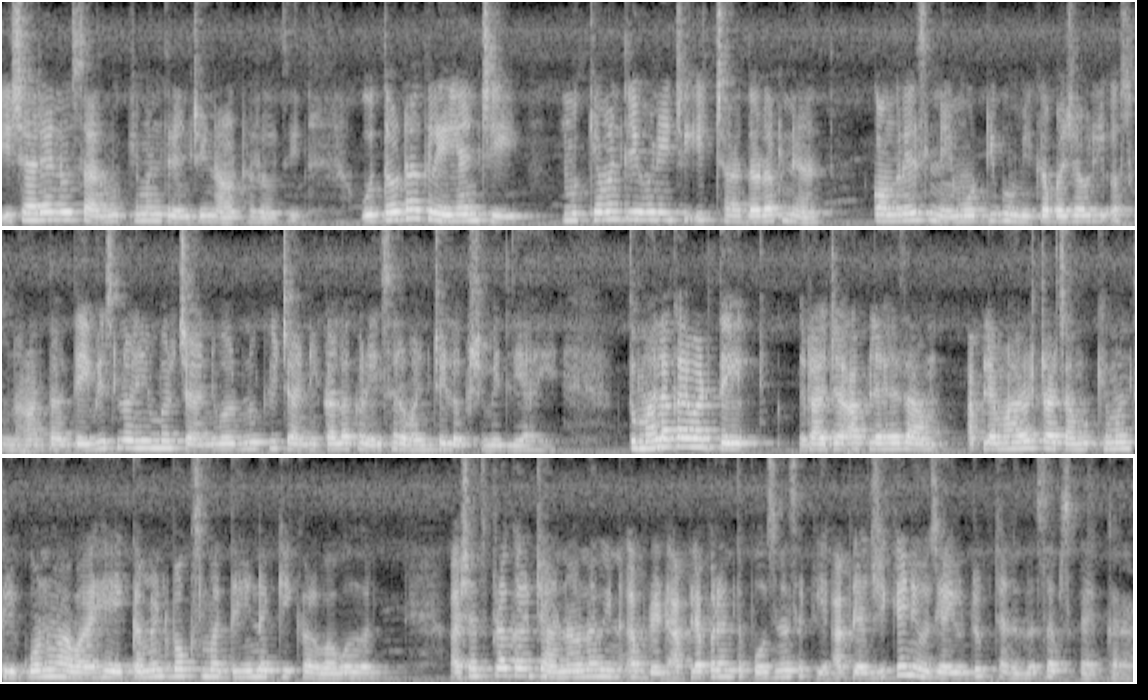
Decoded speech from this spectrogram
इशाऱ्यानुसार मुख्यमंत्र्यांचे नाव ठरवतील. उद्धव ठाकरे यांची मुख्यमंत्री होण्याची इच्छा दडपण्यात काँग्रेसने मोठी भूमिका बजावली असून आता तेवीस नोव्हेंबरच्या निवडणुकीच्या निकालाकडे सर्वांचे लक्ष वेधले आहे. तुम्हाला काय वाटते? राजा आपल्या ह्याचा आपल्या महाराष्ट्राचा मुख्यमंत्री कोण व्हावा हे कमेंट बॉक्समध्ये नक्की कळवा व अशाच प्रकारच्या नवनवीन अपडेट आपल्यापर्यंत पोहोचण्यासाठी आपल्या जी के न्यूज या यूट्यूब चॅनलला सबस्क्राईब करा.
